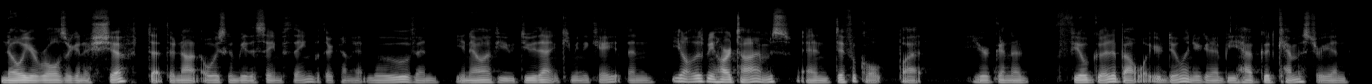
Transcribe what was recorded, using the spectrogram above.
know your roles are going to shift that they're not always going to be the same thing but they're going to move and you know if you do that and communicate then you know there's gonna be hard times and difficult but you're going to feel good about what you're doing you're going to be have good chemistry and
